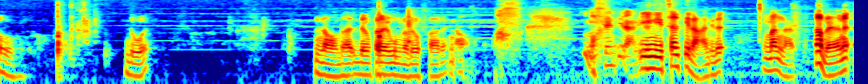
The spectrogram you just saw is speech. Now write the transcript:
Oh. Due. No, dai, devo fare uno, devo fare... No. Inizia il tiranide. Inizia il tiranide. Mannaggia. Va bene.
